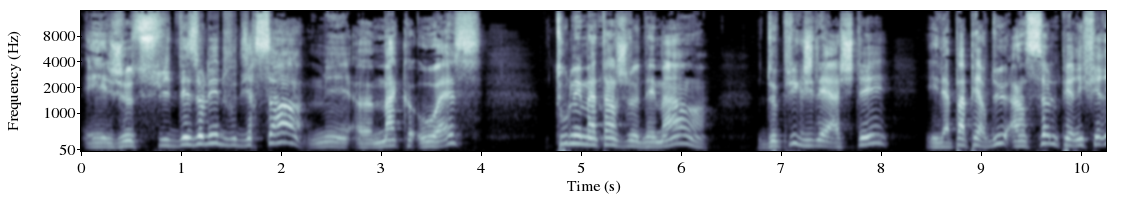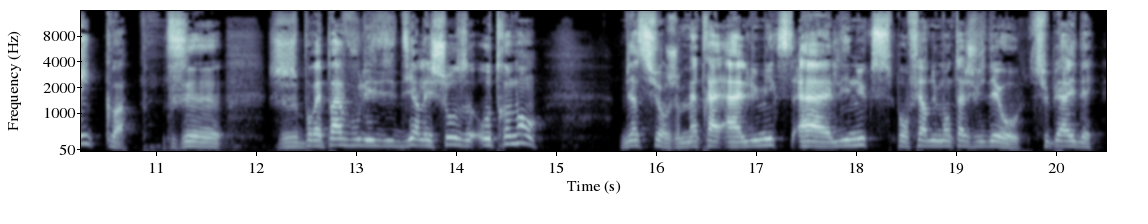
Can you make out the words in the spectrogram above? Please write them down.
Et je suis désolé de vous dire ça, mais Mac OS, tous les matins, je le démarre. Depuis que je l'ai acheté, il n'a pas perdu un seul périphérique, quoi. Je ne pourrais pas vous dire les choses autrement. Bien sûr, je me mettrai à, Lumix, à Linux pour faire du montage vidéo. Super idée.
